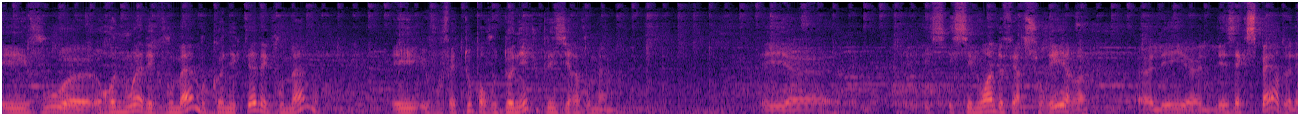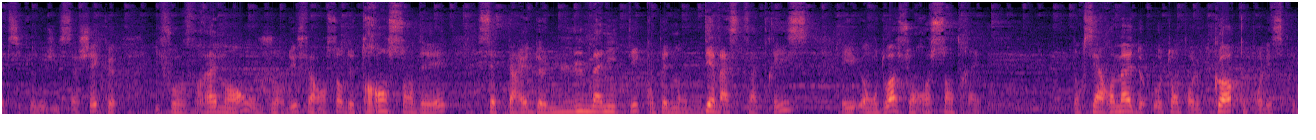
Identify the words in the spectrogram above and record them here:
et vous euh, renouez avec vous-même, vous connectez avec vous-même et vous faites tout pour vous donner du plaisir à vous-même. Et, c'est loin de faire sourire les, les, experts de la psychologie. Sachez qu'il faut vraiment aujourd'hui faire en sorte de transcender cette période de l'humanité complètement dévastatrice et on doit se recentrer. Donc c'est un remède autant pour le corps que pour l'esprit.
